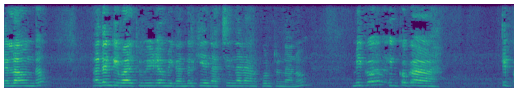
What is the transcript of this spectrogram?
ఎలా ఉందో? అదండి ఇవాళ వీడియో మీకు అందరికీ నచ్చిందని అనుకుంటున్నాను. మీకు ఇంకొక టిప్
